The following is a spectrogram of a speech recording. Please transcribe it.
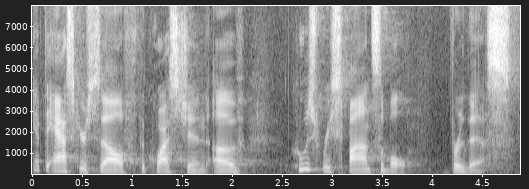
you have to ask yourself the question of who's responsible for this?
